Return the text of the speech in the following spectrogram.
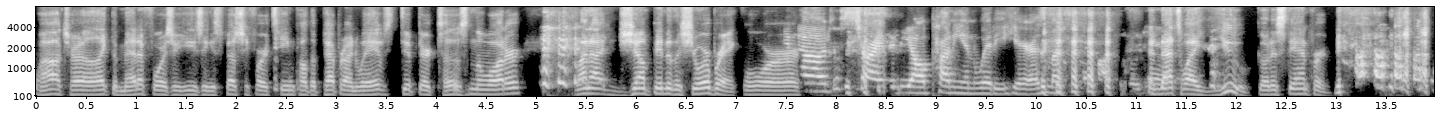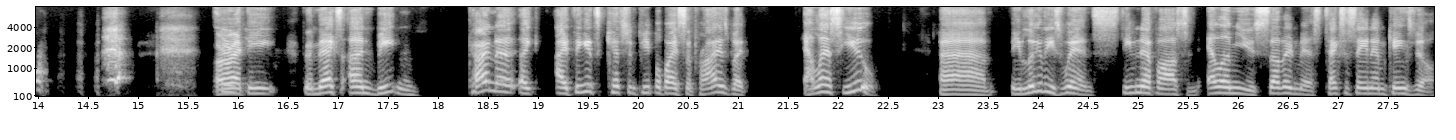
Wow, Charlie, I like the metaphors you're using, especially for a team called the Pepperdine Waves. Dip their toes in the water. Why not jump into the shore break or no, just trying to be all punny and witty here as much as possible. And that's why you go to Stanford. all right. The the next unbeaten, kind of like I think it's catching people by surprise, but LSU. Um, I mean, look at these wins: Stephen F. Austin, LMU, Southern Miss, Texas A&M, Kingsville,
